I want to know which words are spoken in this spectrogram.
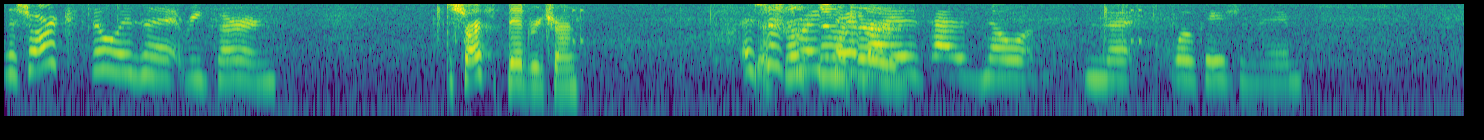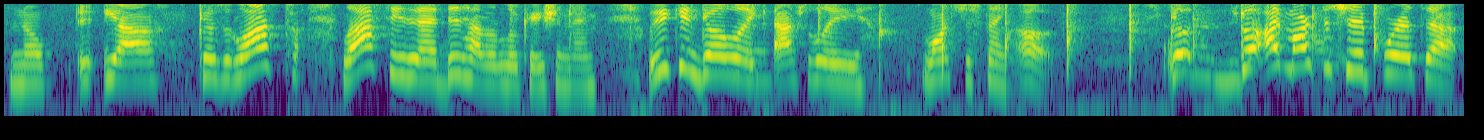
The shark still isn't returned. The shark did return. It's The just shark right did there, return. but it has no, no location name. No, it- yeah, because last last season I did have a location name. We can go like actually launch this thing up. Go, go! I marked the ship where it's at.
